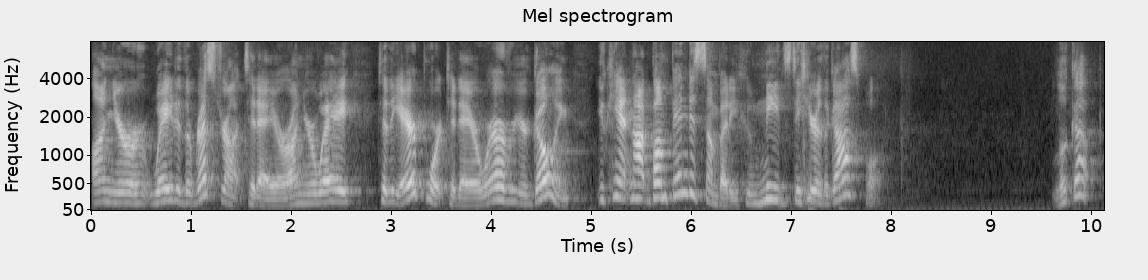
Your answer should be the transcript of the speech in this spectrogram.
on your way to the restaurant today or on your way to the airport today or wherever you're going. You can't not bump into somebody who needs to hear the gospel. Look up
